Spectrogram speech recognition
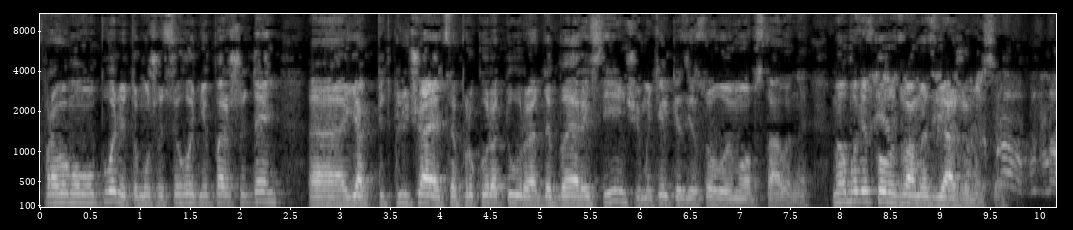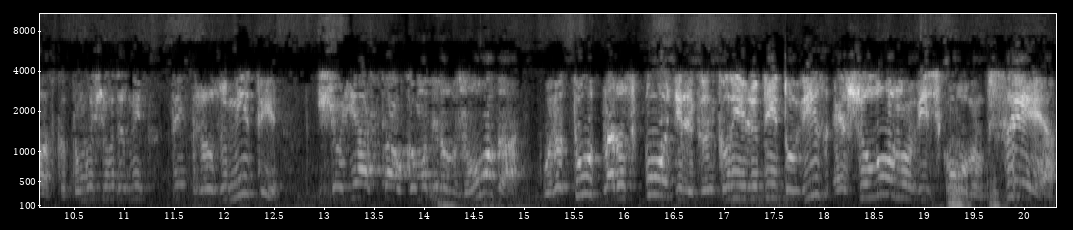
в правовому полі, тому що сьогодні перший день, е, як підключається прокуратура, ДБР і всі інші, ми тільки з'ясовуємо обставини. Ми обов'язково з вами зв'яжемося. Будь ласка, тому що ви що я став командиром взвода уже тут на розподілі, коли- я людей довіз ешелоном військовим. Все.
